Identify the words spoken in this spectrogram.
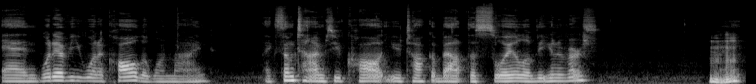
and whatever you want to call the one mind. Like sometimes you call you talk about the soil of the universe. Mm-hmm.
